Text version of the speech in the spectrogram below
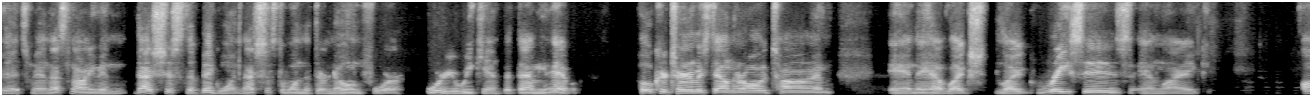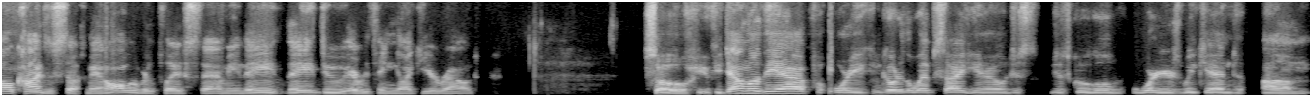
events, man. That's not even that's just the big one. That's just the one that they're known for, Warrior Weekend. But then you have poker tournaments down there all the time, and they have like like races and like all kinds of stuff, man, all over the place. I mean, they they do everything like year round. So if you download the app or you can go to the website, you know, just just Google Warriors Weekend. Um,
